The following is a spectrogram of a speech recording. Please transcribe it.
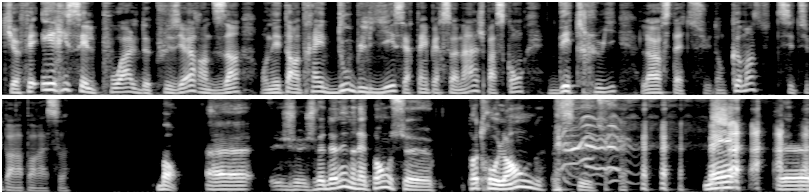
qui a fait hérisser le poil de plusieurs en disant on est en train d'oublier certains personnages parce qu'on détruit leur statut. Donc comment tu te situes par rapport à ça? Bon, euh, je, je vais donner une réponse euh, pas trop longue, parce que- mais euh,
